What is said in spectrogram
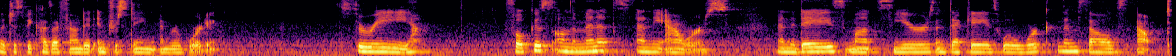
but just because I found it interesting and rewarding. Three, focus on the minutes and the hours, and the days, months, years, and decades will work themselves out.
